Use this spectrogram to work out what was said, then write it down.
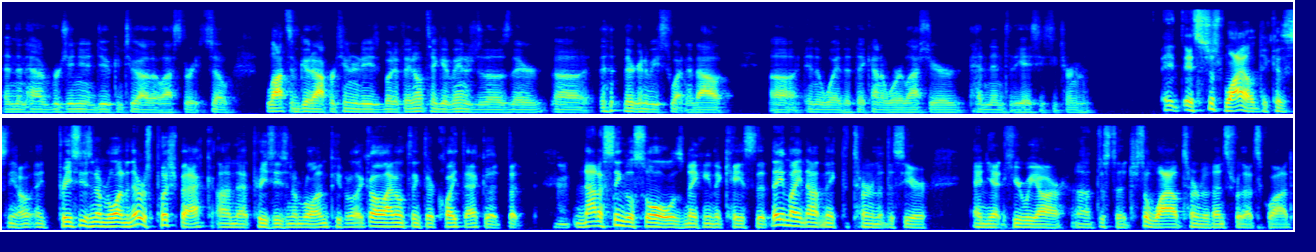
and then have Virginia and Duke in two out of the last three. So lots of good opportunities, but if they don't take advantage of those, they're uh, they're going to be sweating it out uh, in the way that they kind of were last year heading into the ACC tournament. It, it's just wild because you know preseason number one, and there was pushback on that preseason number one. People are like, "Oh, I don't think they're quite that good," but hmm. not a single soul was making the case that they might not make the tournament this year, and yet here we are. Uh, just a just a wild turn of events for that squad.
